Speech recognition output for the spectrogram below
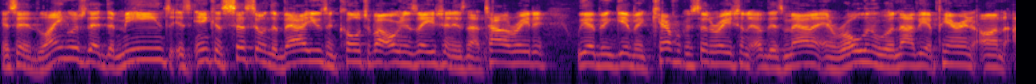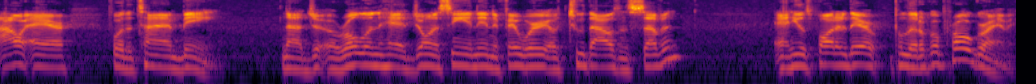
It said language that demeans is inconsistent with the values and culture of our organization is not tolerated. We have been given careful consideration of this matter, and Roland will not be appearing on our air for the time being. Now, uh, Roland had joined CNN in February of 2007, and he was part of their political programming.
